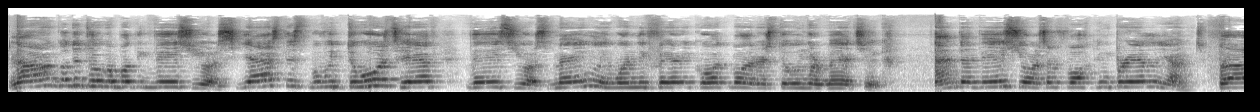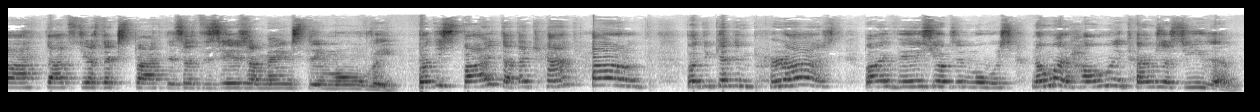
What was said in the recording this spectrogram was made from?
Now I'm going to talk about the visuals. Yes, this movie does have visuals, mainly when the fairy godmother is doing her magic. And the visuals are fucking brilliant. But that's just expected since this is a mainstream movie. But despite that, I can't help but to get impressed by visuals in movies no matter how many times I see them.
